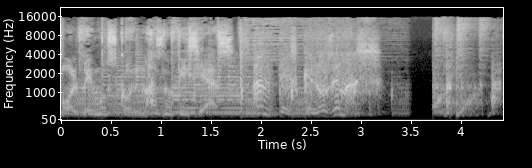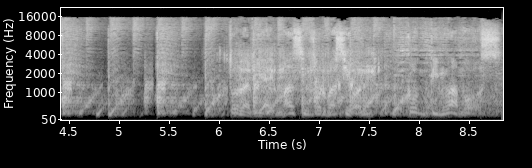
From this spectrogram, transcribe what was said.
Volvemos con más noticias. Antes que los demás. Más información. Continuamos.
